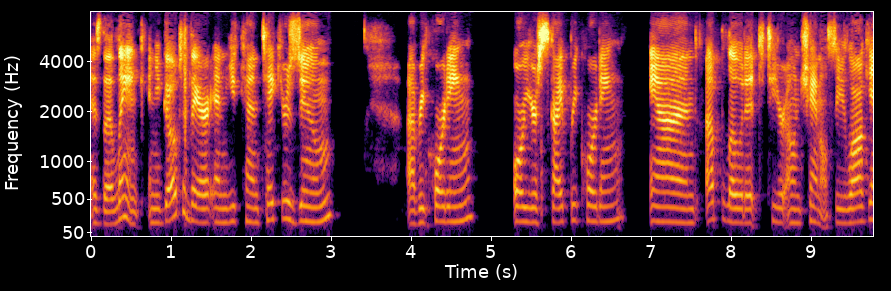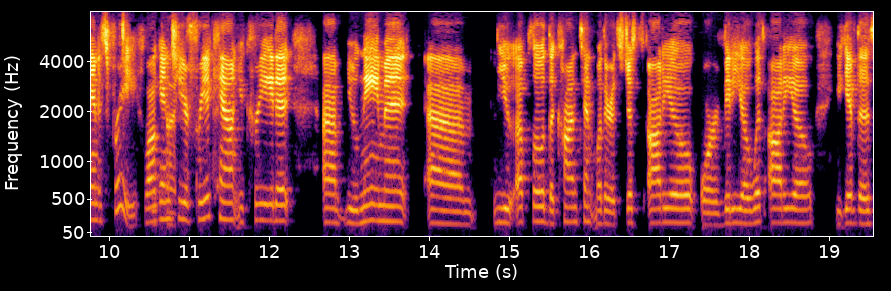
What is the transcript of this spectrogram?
is the link, and you go to there, and you can take your Zoom uh, recording or your Skype recording and upload it to your own channel. So you log in, it's free. Log into your free account, you create it, um, you name it, um, you upload the content, whether it's just audio or video with audio. You give the,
